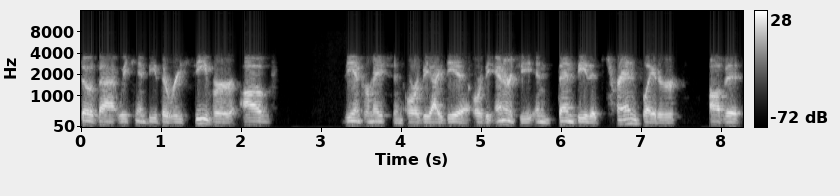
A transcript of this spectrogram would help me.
so that we can be the receiver of the information or the idea or the energy and then be the translator of it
